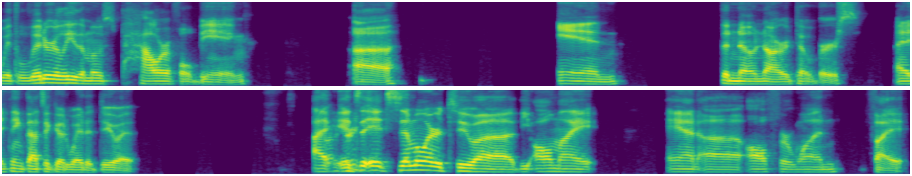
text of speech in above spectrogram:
with literally the most powerful being uh in the no Naruto verse. I think that's a good way to do it. I it's it's similar to uh the All Might and uh All for One fight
